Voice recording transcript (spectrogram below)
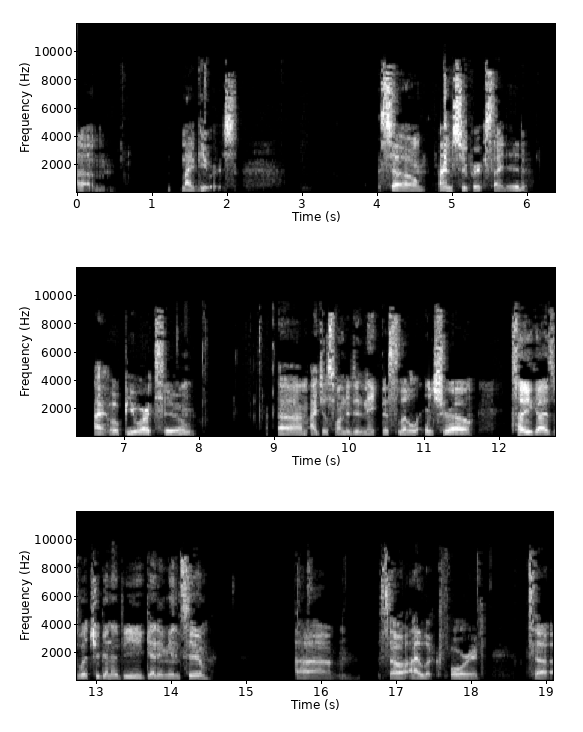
um, my viewers. So I'm super excited. I hope you are too. Um, I just wanted to make this little intro, tell you guys what you're gonna be getting into. Um, so I look forward to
